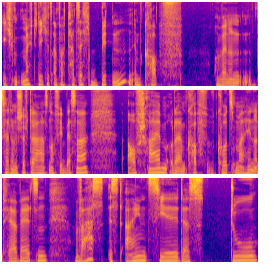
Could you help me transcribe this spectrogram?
ich möchte dich jetzt einfach tatsächlich bitten, im Kopf, und wenn du einen Zettel und Stift da hast, noch viel besser, aufschreiben oder im Kopf kurz mal hin und her wälzen. Was ist ein Ziel, das du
